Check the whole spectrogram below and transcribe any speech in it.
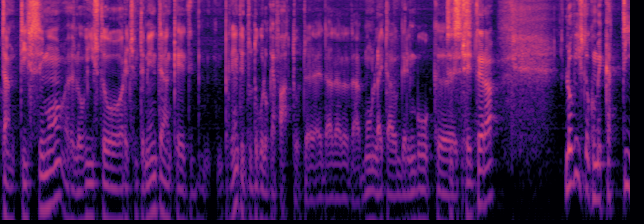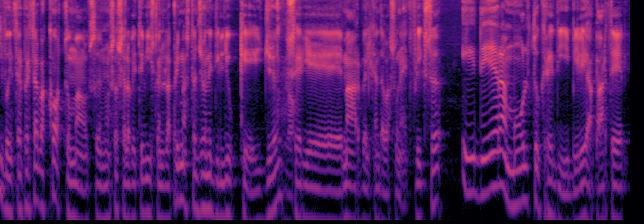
tantissimo, eh, l'ho visto recentemente anche praticamente tutto quello che ha fatto, cioè da, da, da Moonlight a Green Book, sì, eccetera. Sì, sì. L'ho visto come cattivo, interpretava Cottonmouth, non so se l'avete visto, nella prima stagione di Luke Cage, no. serie Marvel che andava su Netflix, ed era molto credibile, a parte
